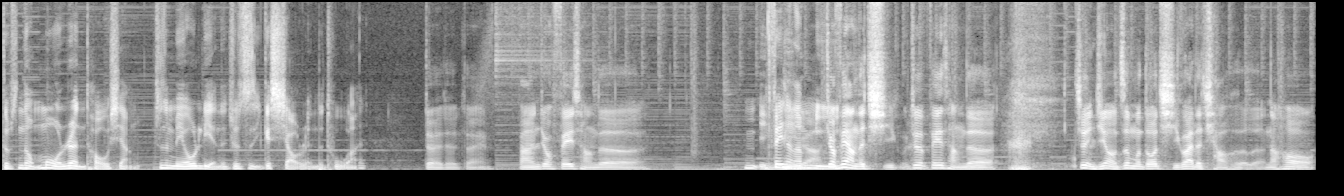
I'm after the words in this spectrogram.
都是那种默认头像，就是没有脸的，就是一个小人的图案，对对对，反正就非常的嗯非常的迷，就非常的奇，就非常的，就已经有这么多奇怪的巧合了，然后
